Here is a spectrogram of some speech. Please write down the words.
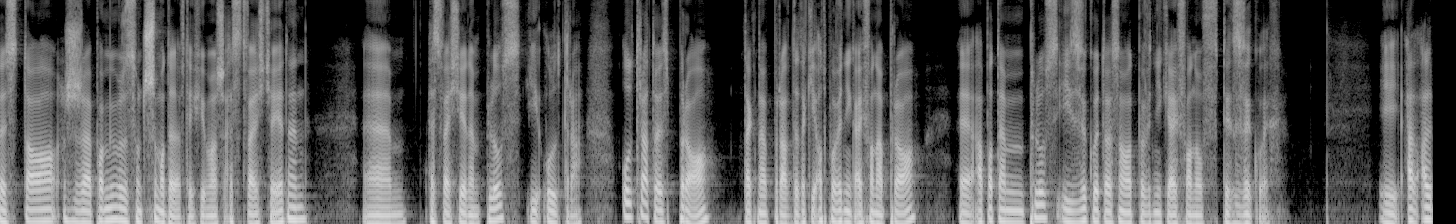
to jest to, że pomimo, że są trzy modele w tej chwili, masz S21, S21 Plus i Ultra. Ultra to jest Pro, tak naprawdę, taki odpowiednik iPhone'a Pro, e, a potem Plus i zwykły to są odpowiedniki iPhone'ów tych zwykłych. I, ale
